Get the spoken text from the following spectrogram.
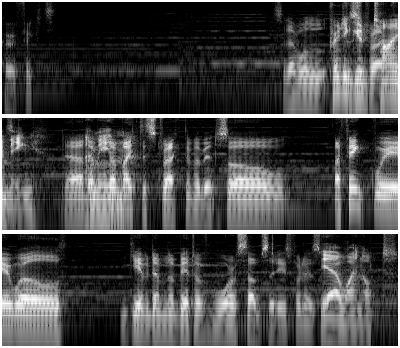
Perfect. So that will pretty good timing. Yeah, that, I that might distract them a bit. So I think we will give them a bit of war subsidies for this. Yeah, why not?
